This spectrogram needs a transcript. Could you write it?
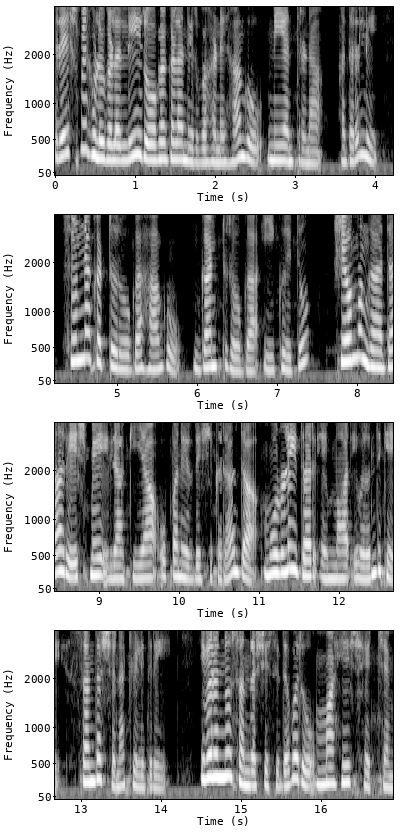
ರೇಷ್ಮೆ ಹುಳುಗಳಲ್ಲಿ ರೋಗಗಳ ನಿರ್ವಹಣೆ ಹಾಗೂ ನಿಯಂತ್ರಣ ಅದರಲ್ಲಿ ಸುಣ್ಣಕಟ್ಟು ರೋಗ ಹಾಗೂ ಗಂಟು ರೋಗ ಈ ಕುರಿತು ಶಿವಮೊಗ್ಗದ ರೇಷ್ಮೆ ಇಲಾಖೆಯ ಉಪನಿರ್ದೇಶಕರಾದ ಮುರಳೀಧರ್ ಎಂಆರ್ ಇವರೊಂದಿಗೆ ಸಂದರ್ಶನ ಕೇಳಿದಿರಿ. ಇವರನ್ನು ಸಂದರ್ಶಿಸಿದವರು ಮಹೇಶ್ ಹೆಚ್ಎಂ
